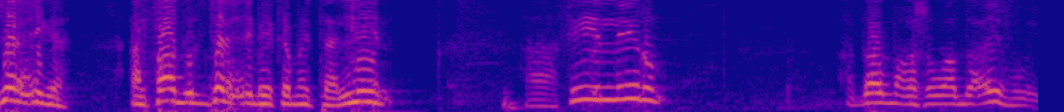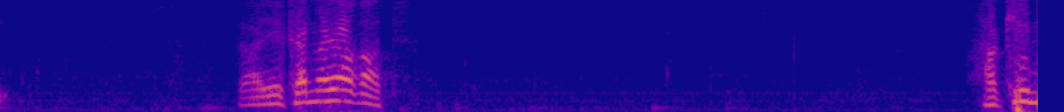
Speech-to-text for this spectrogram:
jarxiga alfaad ljarxi bay ka mid tahay liin fiihi liinun haddaad maqasho waa daciif wey y kan nagaa qaate xakiim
